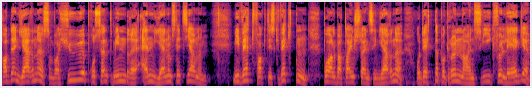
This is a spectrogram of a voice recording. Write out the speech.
hadde en hjerne som var 20% mindre enn gjennomsnittshjernen. Vi vet faktisk vekten på Albert Einstein sin hjerne, og dette på grunn av en svigfull lege.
